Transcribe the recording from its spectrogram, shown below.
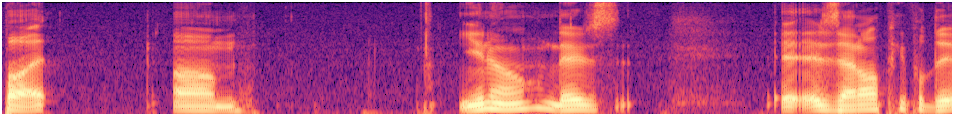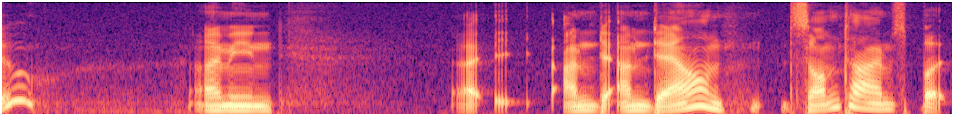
but um you know, there's is that all people do? I mean, I, I'm I'm down sometimes, but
